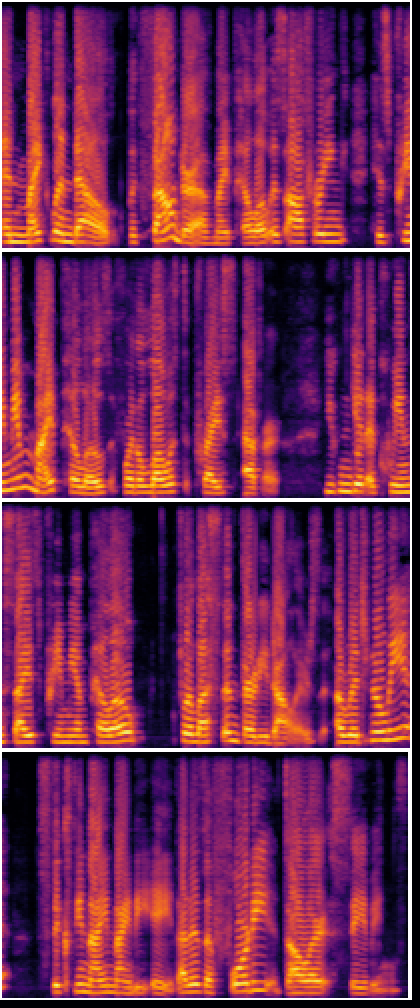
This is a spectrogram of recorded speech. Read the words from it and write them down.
and Mike Lindell, the founder of My Pillow, is offering his premium My Pillows for the lowest price ever you can get a queen size premium pillow for less than $30. Originally $69.98. That is a $40 savings.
